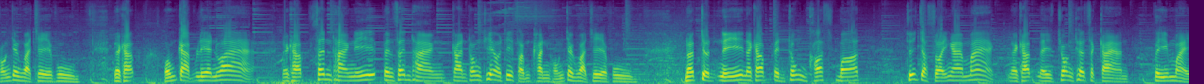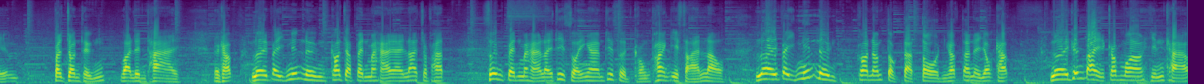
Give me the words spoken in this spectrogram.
ของจังหวัดชัยภูมินะครับผมกลับเรียนว่านะครับเส้นทางนี้เป็นเส้นทางการท่องเที่ยวที่สำคัญของจังหวัดชัยภูมิณจุดนี้นะครับเป็นทุ่งคอสมอสที่จะสวยงามมากนะครับในช่วงเทศกาลปีใหม่ไปจนถึงวาเลนไทน์ นะครับเลยไปอีกนิดนึงก็จะเป็นมหาลัยราชพัฒซึ่งเป็นมหาลัยที่สวยงามที่สุดของภาคอีสานเรา เลยไปอีกนิดนึงก็น้ำตกตัดโตนครับท่านนายกครับ เลยขึ้นไปก็มอหินขาว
